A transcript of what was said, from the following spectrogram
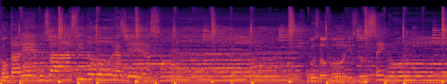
Contaremos às vindouras gerações os louvores do Senhor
